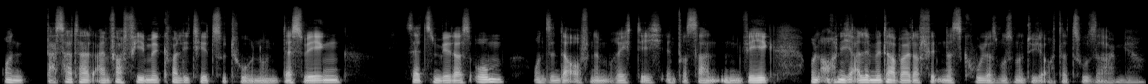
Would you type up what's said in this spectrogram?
Und das hat halt einfach viel mit Qualität zu tun. Und deswegen setzen wir das um und sind da auf einem richtig interessanten Weg. Und auch nicht alle Mitarbeiter finden das cool, das muss man natürlich auch dazu sagen, ja.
